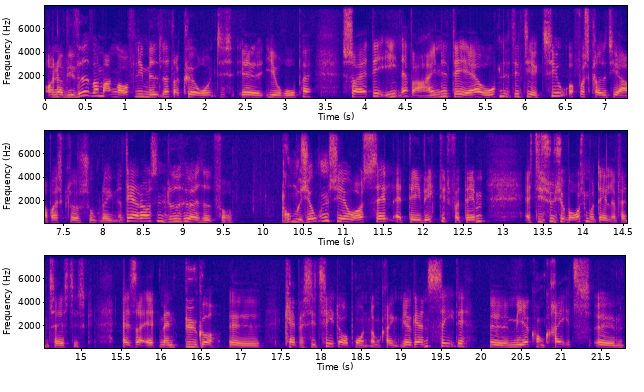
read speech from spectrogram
Og når vi ved, hvor mange offentlige midler, der kører rundt øh, i Europa, så er det en af vejene. Det er at åbne det direktiv og få skrevet de arbejdsklausuler ind. Og det er der også en lydhørighed for. Kommissionen siger jo også selv, at det er vigtigt for dem, at de synes jo, at vores model er fantastisk. Altså, at man bygger øh, kapacitet op rundt omkring. Jeg vil gerne se det øh, mere konkret øh,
